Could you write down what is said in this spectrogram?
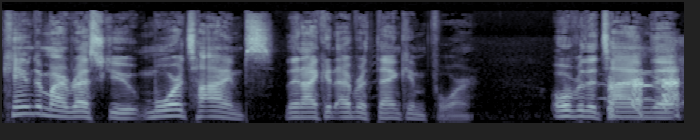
came to my rescue more times than i could ever thank him for over the time that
